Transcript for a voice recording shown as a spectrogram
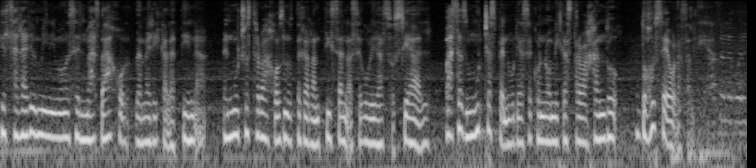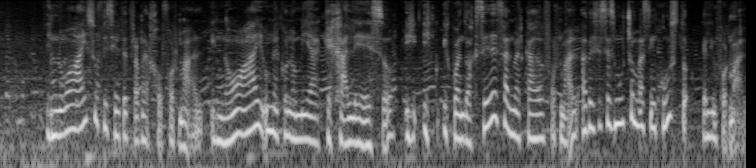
y el salario mínimo es el más bajo de América Latina. En muchos trabajos no te garantizan la seguridad social. Pasas muchas penurias económicas trabajando 12 horas al día. Y no hay suficiente trabajo formal y no hay una economía que jale eso. Y, y- y cuando accedes al mercado formal, a veces es mucho más injusto que el informal.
